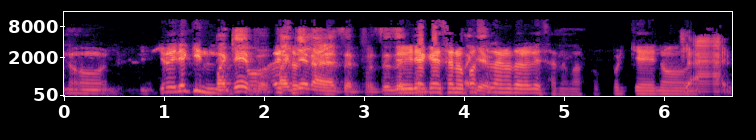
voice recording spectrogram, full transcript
no... yo diría que ¿Para qué? ¿Para qué lo van a hacer? yo diría que eso no pasa en la naturaleza nomás, porque no... Claro.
